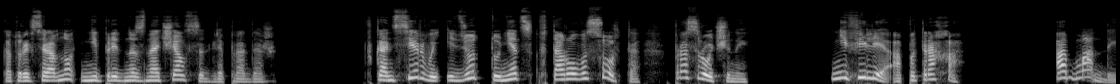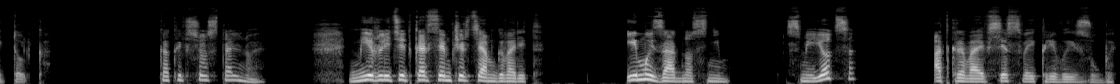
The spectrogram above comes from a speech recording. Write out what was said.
который все равно не предназначался для продажи. В консервы идет тунец второго сорта, просроченный. Не филе, а потроха. Обман да и только. Как и все остальное. Мир летит ко всем чертям, говорит. И мы заодно с ним. Смеется, открывая все свои кривые зубы.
